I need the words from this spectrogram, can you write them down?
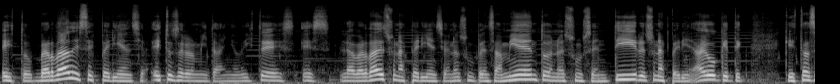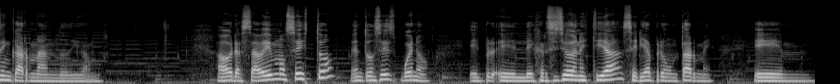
esto, verdad es experiencia. Esto es el ermitaño, ¿viste? Es, es, la verdad es una experiencia, no es un pensamiento, no es un sentir, es una experiencia, algo que, te, que estás encarnando, digamos. Ahora, sabemos esto, entonces, bueno, el, ejercicio de honestidad sería preguntarme, em,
